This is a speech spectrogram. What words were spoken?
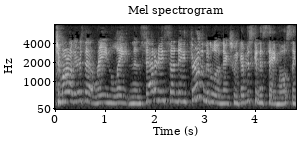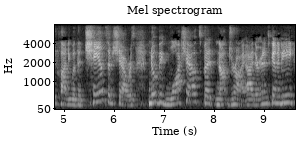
Tomorrow, there's that rain late, and then Saturday, Sunday, through the middle of next week, I'm just going to say mostly cloudy with a chance of showers. No big washouts, but not dry either. And it's going to be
